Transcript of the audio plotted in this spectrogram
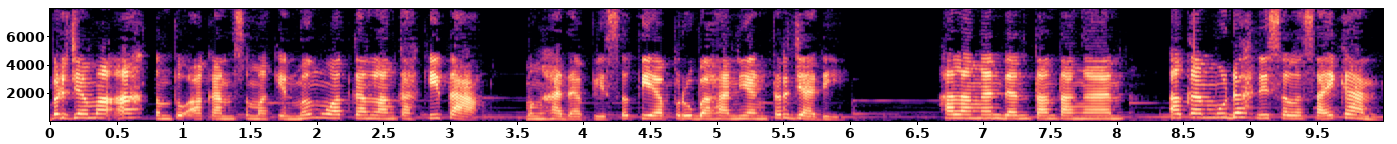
Berjamaah tentu akan semakin menguatkan langkah kita menghadapi setiap perubahan yang terjadi. Halangan dan tantangan akan mudah diselesaikan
